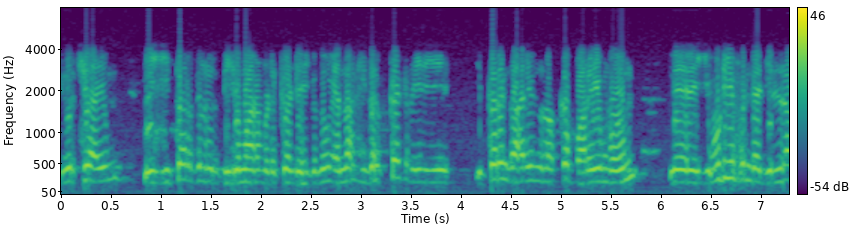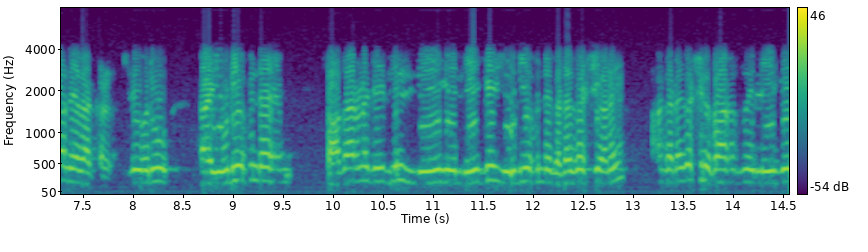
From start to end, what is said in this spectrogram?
തീർച്ചയായും ഈ ഇത്തരത്തിലൊരു തീരുമാനം എടുക്കേണ്ടിയിരിക്കുന്നു എന്നാൽ ഇതൊക്കെ ഇത്തരം കാര്യങ്ങളൊക്കെ പറയുമ്പോഴും യു ഡി എഫിന്റെ ജില്ലാ നേതാക്കൾ ഇത് ഒരു യു ഡി എഫിന്റെ സാധാരണ രീതിയിൽ ലീഗ് ലീഗ് യു ഡി എഫിന്റെ ഘടകകക്ഷിയാണ്. ആ ഘടകകക്ഷി സ്ഥാനത്ത് ലീഗ്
